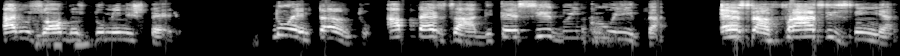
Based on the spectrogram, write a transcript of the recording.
para os órgãos do Ministério. No entanto, apesar de ter sido incluída essa frasezinha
